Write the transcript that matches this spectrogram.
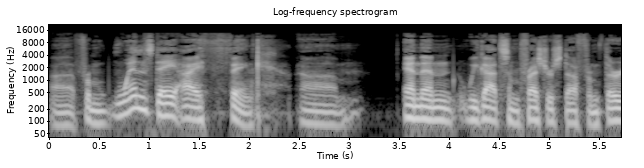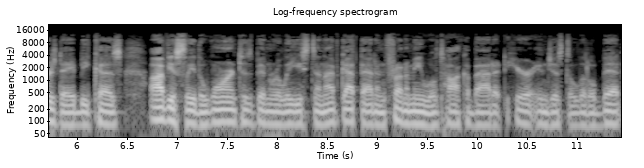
uh, from Wednesday, I think. Um, and then we got some fresher stuff from Thursday because obviously the warrant has been released, and I've got that in front of me. We'll talk about it here in just a little bit.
